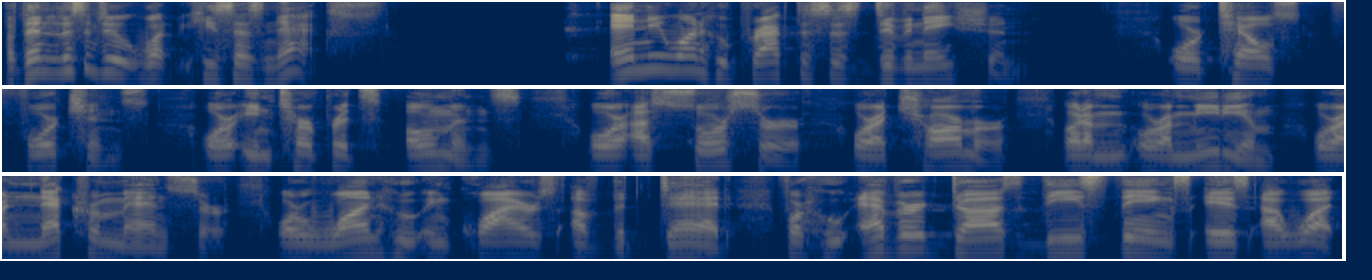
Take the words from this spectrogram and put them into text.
But then listen to what he says next. Anyone who practices divination or tells fortunes or interprets omens or a sorcerer or a charmer or a, or a medium or a necromancer or one who inquires of the dead. For whoever does these things is a what?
